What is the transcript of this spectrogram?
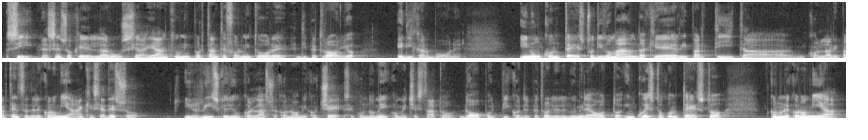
sì, nel senso che la Russia è anche un importante fornitore di petrolio e di carbone. In un contesto di domanda che è ripartita con la ripartenza dell'economia, anche se adesso il rischio di un collasso economico c'è, secondo me, come c'è stato dopo il picco del petrolio del 2008, in questo contesto, con un'economia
